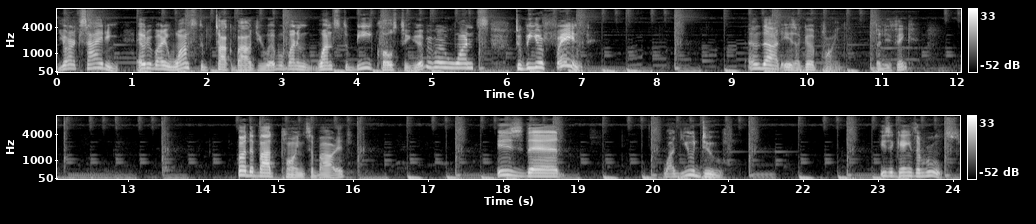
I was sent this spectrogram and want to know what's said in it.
You're exciting. Everybody wants to talk about you. Everybody wants to be close to you. Everybody wants to be your friend. And that is a good point, don't you think? But the bad points about it is that what you do is against the rules.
